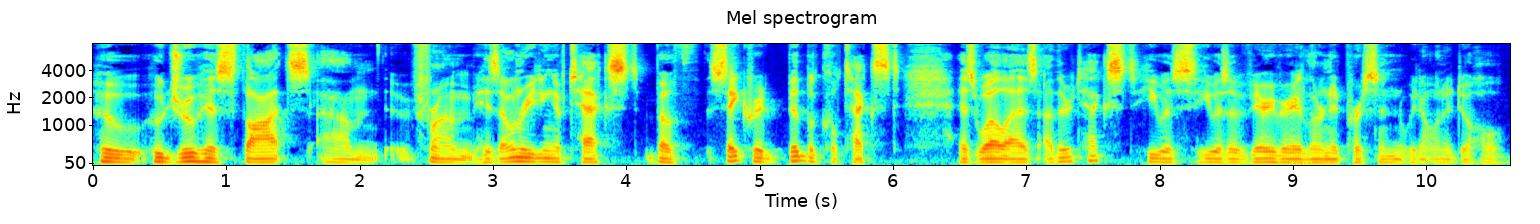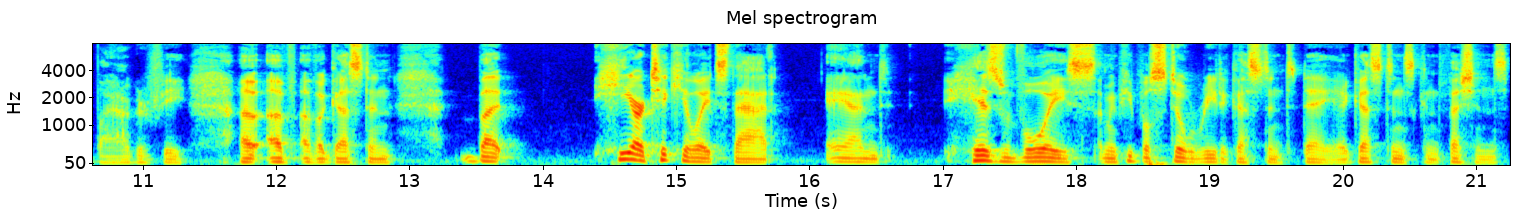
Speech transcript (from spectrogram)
who who drew his thoughts um, from his own reading of text, both sacred biblical text as well as other text. He was he was a very very learned person. We don't want to do a whole biography of, of, of Augustine, but he articulates that and his voice i mean people still read augustine today augustine's confessions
